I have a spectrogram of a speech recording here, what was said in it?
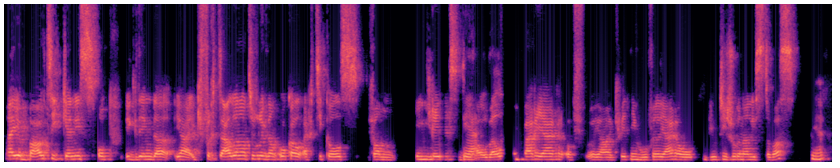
Maar je bouwt die kennis op. Ik denk dat, ja, ik vertaalde natuurlijk dan ook al artikels van Ingrid, die al wel een paar jaar, of ja, ik weet niet hoeveel jaar al beautyjournaliste was. Ja.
